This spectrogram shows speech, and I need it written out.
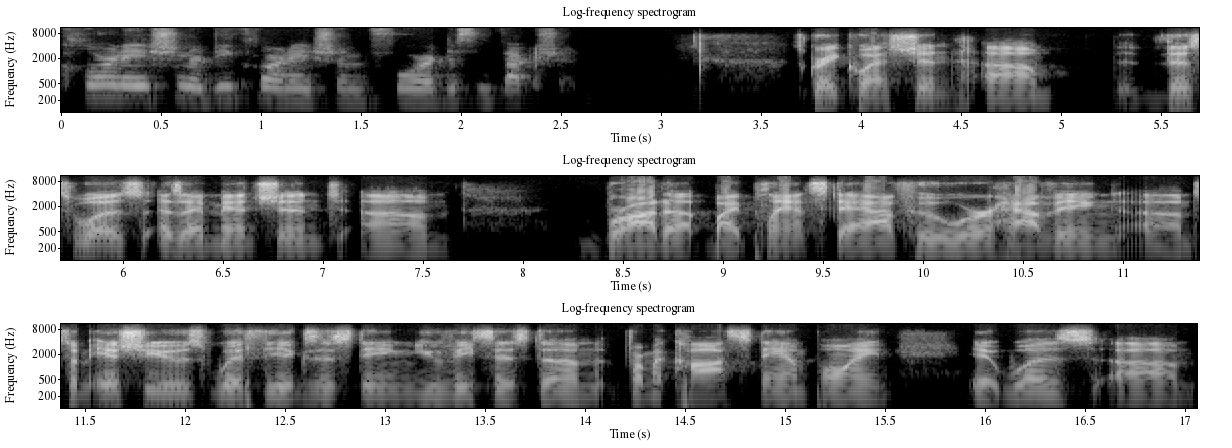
chlorination or dechlorination for disinfection? It's a great question. Um, this was, as I mentioned, um, brought up by plant staff who were having um, some issues with the existing UV system from a cost standpoint. It was um,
